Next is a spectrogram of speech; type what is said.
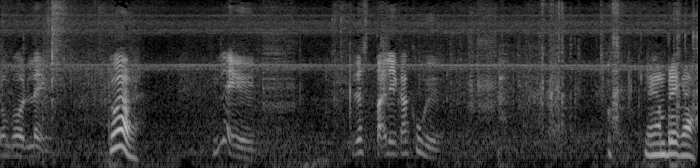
Don't go leg. Lah. Relax je Kita start lane kaku je Jangan break lah.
